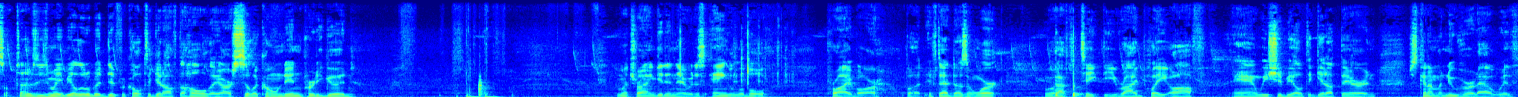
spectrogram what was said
Sometimes these may be a little bit difficult to get off the hull. They are siliconed in pretty good. I'm gonna try and get in there with this angleable pry bar, but if that doesn't work, we'll have to take the ride plate off and we should be able to get up there and just kind of maneuver it out with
